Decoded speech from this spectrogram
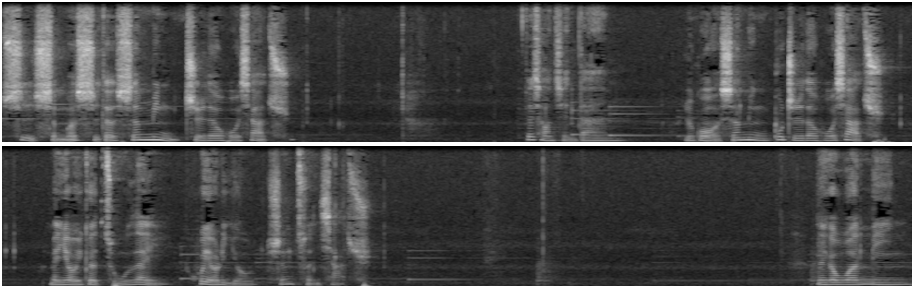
是什么使得生命值得活下去。非常简单，如果生命不值得活下去，没有一个族类会有理由生存下去。每个文明，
